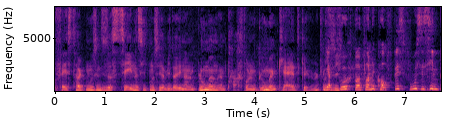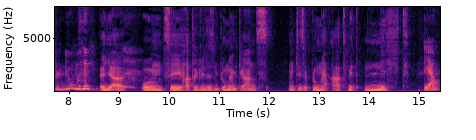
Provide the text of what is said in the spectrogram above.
festhalten muss, in dieser Szene sieht man sie ja wieder in einem Blumen, einem prachtvollen Blumenkleid gehüllt. ja, furchtbar. Von Kopf bis Fuß ist in Blumen. äh, ja, und sie hat halt wieder diesen Blumenkranz und diese Blume atmet nicht. Ja,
